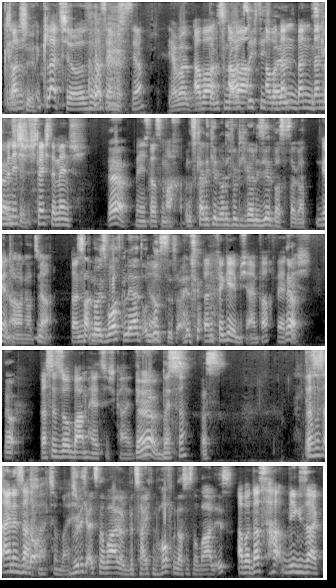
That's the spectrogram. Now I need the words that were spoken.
Klatsche. Man, Klatsche oder sowas ähnliches, ja. Ja, aber, Aber, dann bist du aber, nachsichtig, aber weil dann, dann, dann bin ich Kind. schlechter Mensch, Ja, ja. wenn ich das mache. Und das kleine Kind noch nicht wirklich realisiert, was es da gerade Genau. getan hat. So. Ja, dann, Es hat ein neues Wort gelernt und Ja. nutzt es halt. dann vergebe ich einfach, fertig. Ja. Das ist so Barmherzigkeit. Ja, ja, weißt das, du? das Das ist eine Sache zum Beispiel. würde ich als normal bezeichnen, hoffen, dass es normal ist. Aber das hat, wie gesagt,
